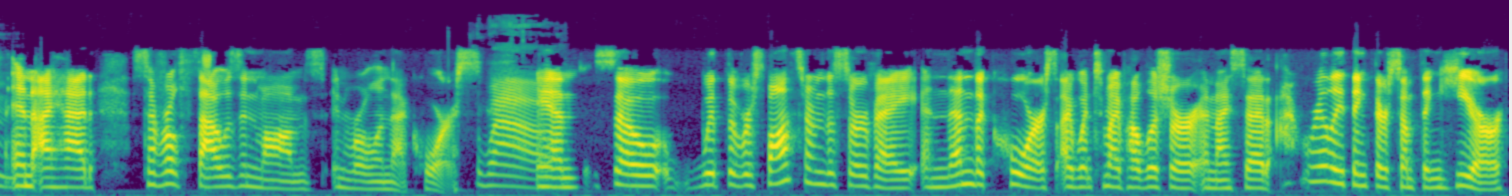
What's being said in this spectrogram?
Hmm. And I had several thousand moms enroll in that course. Wow. And so, with the response from the survey and then the course, I went to my publisher and I said, I really think there's something here.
